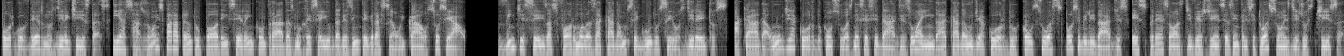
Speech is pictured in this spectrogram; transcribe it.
por governos direitistas e as razões para tanto podem ser encontradas no receio da desintegração e caos social. 26 As fórmulas a cada um segundo seus direitos, a cada um de acordo com suas necessidades ou ainda a cada um de acordo com suas possibilidades expressam as divergências entre situações de justiça,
